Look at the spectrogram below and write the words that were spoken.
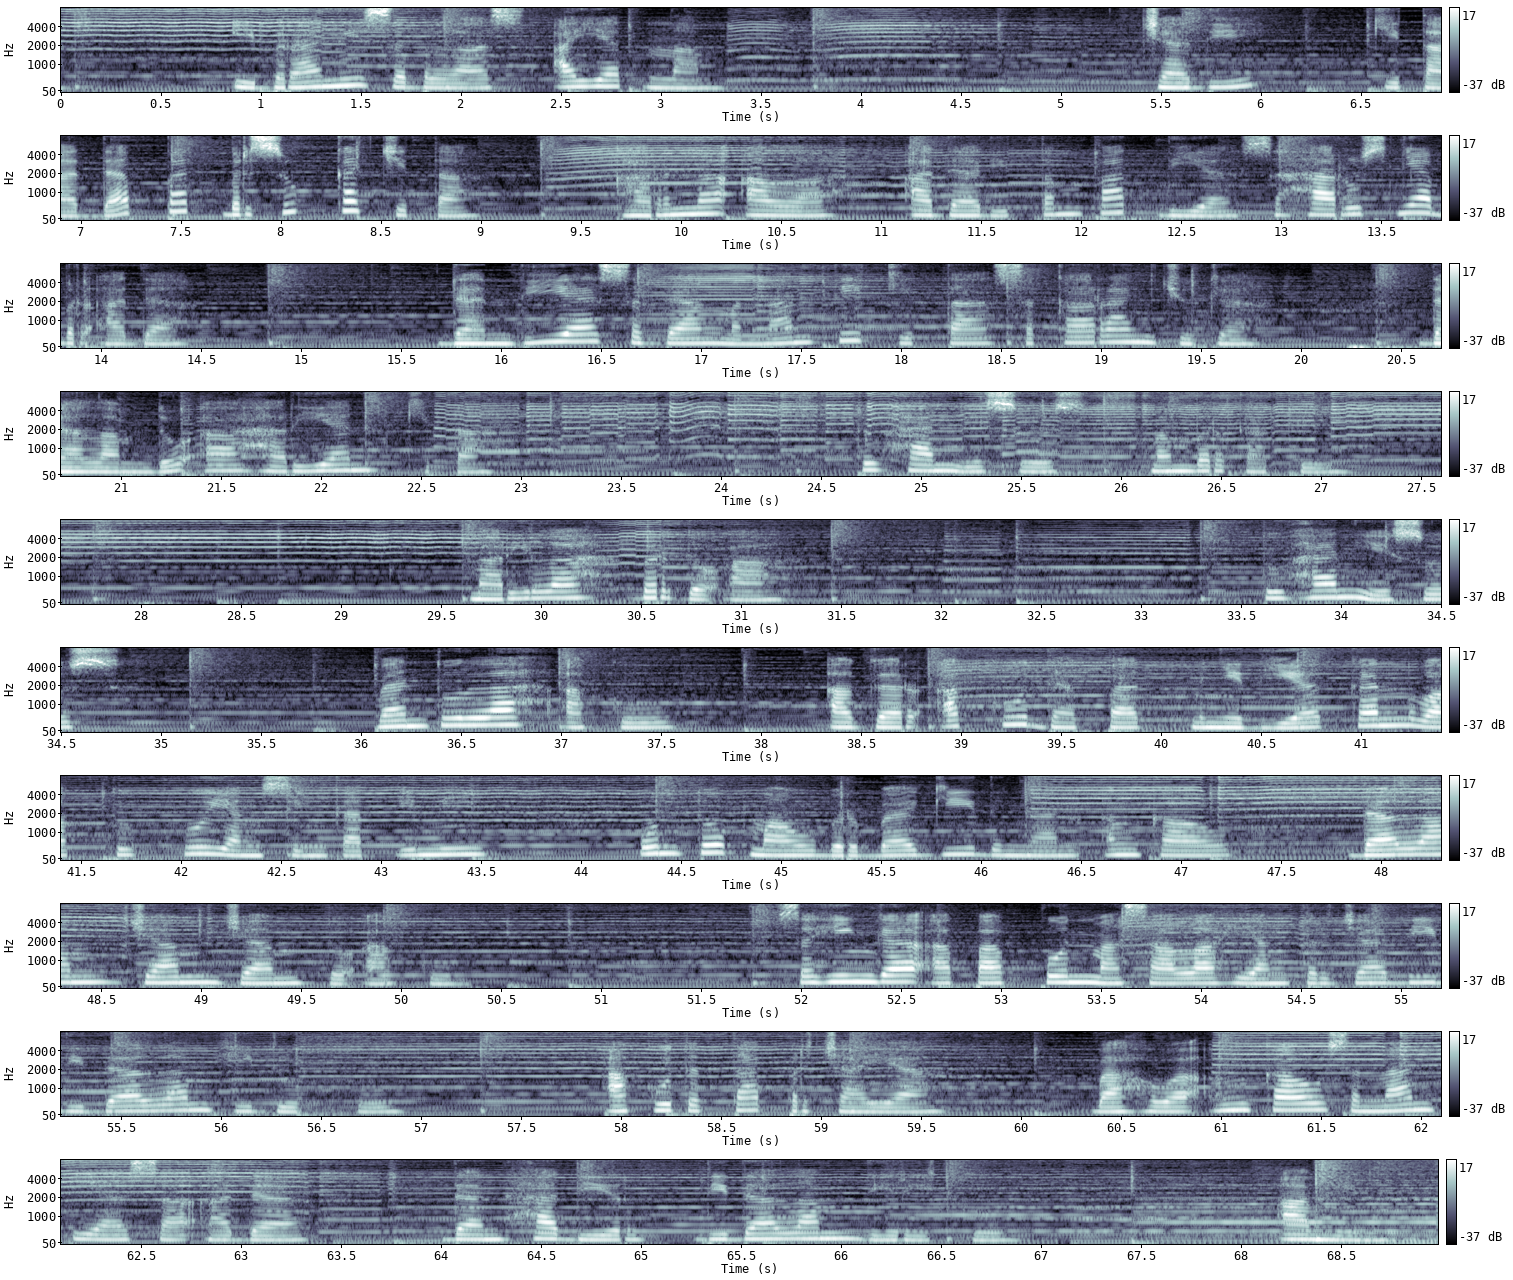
Ibrani 11 ayat 6. Jadi, kita dapat bersuka cita karena Allah ada di tempat Dia seharusnya berada dan Dia sedang menanti kita sekarang juga dalam doa harian kita. Tuhan Yesus memberkati. Marilah berdoa. Tuhan Yesus, bantulah aku agar aku dapat menyediakan waktuku yang singkat ini untuk mau berbagi dengan Engkau dalam jam-jam doaku, sehingga apa pun masalah yang terjadi di dalam hidupku, aku tetap percaya bahwa Engkau senantiasa ada dan hadir di dalam diriku. Amin.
